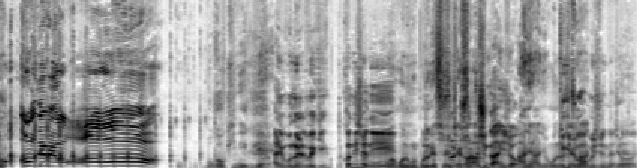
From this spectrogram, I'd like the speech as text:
어, 내가요. 어. 뭐가 웃기니, 그게? 아니 오늘 왜 이렇게 컨디션이 아, 오늘 모르겠어요. 술- 제가 술 드신 거 아니죠? 아니 아니 오늘 되게 좋아 보이시네. 저 예.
